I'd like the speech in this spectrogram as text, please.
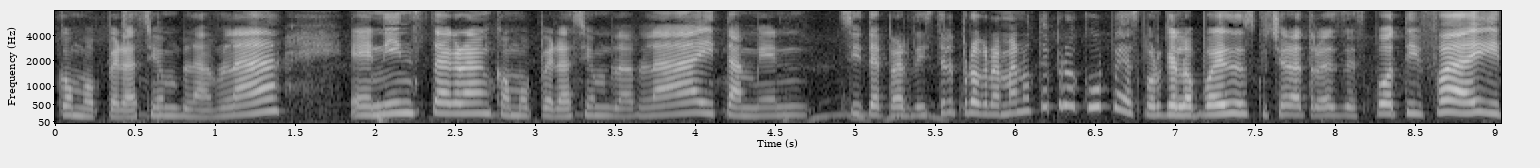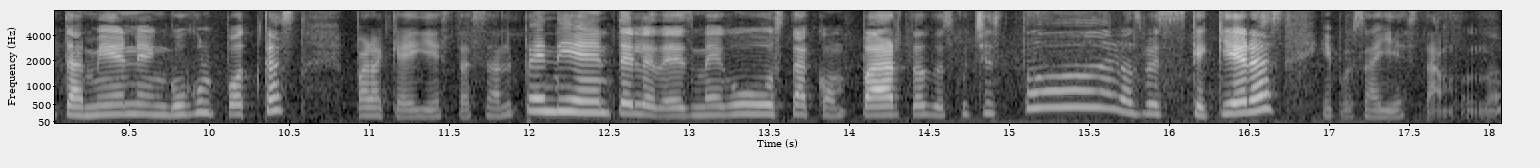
como Operación Bla Bla, en Instagram como Operación Bla Bla y también si te perdiste el programa no te preocupes porque lo puedes escuchar a través de Spotify y también en Google Podcast para que ahí estés al pendiente, le des me gusta, compartas, lo escuches todas las veces que quieras y pues ahí estamos, ¿no?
